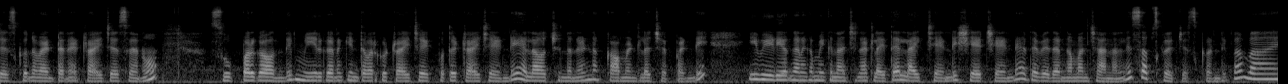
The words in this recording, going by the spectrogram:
చేసుకున్న వెంటనే ట్రై చేశాను. సూపర్గా ఉంది. మీరు కనుక ఇంతవరకు ట్రై చేయకపోతే ట్రై చేయండి. ఎలా వచ్చిందని నాకు కామెంట్లో చెప్పండి. ఈ వీడియో కనుక మీకు నచ్చినట్లయితే లైక్ చేయండి షేర్ చేయండి. అదేవిధంగా మన ఛానల్ని సబ్స్క్రైబ్ చేసుకోండి. బాయ్.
